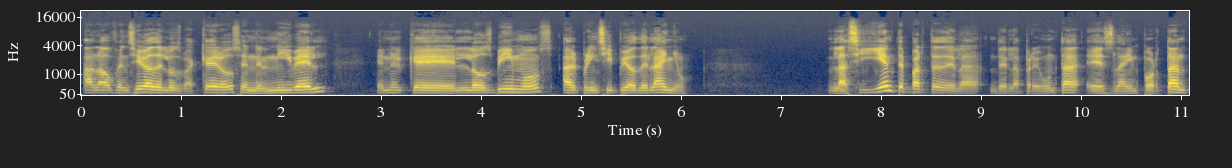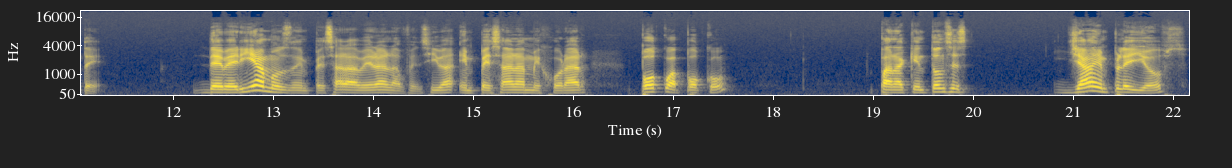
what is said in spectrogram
a la ofensiva de los vaqueros en el nivel en el que los vimos al principio del año. La siguiente parte de la, de la pregunta es la importante deberíamos de empezar a ver a la ofensiva, empezar a mejorar poco a poco, para que entonces ya en playoffs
